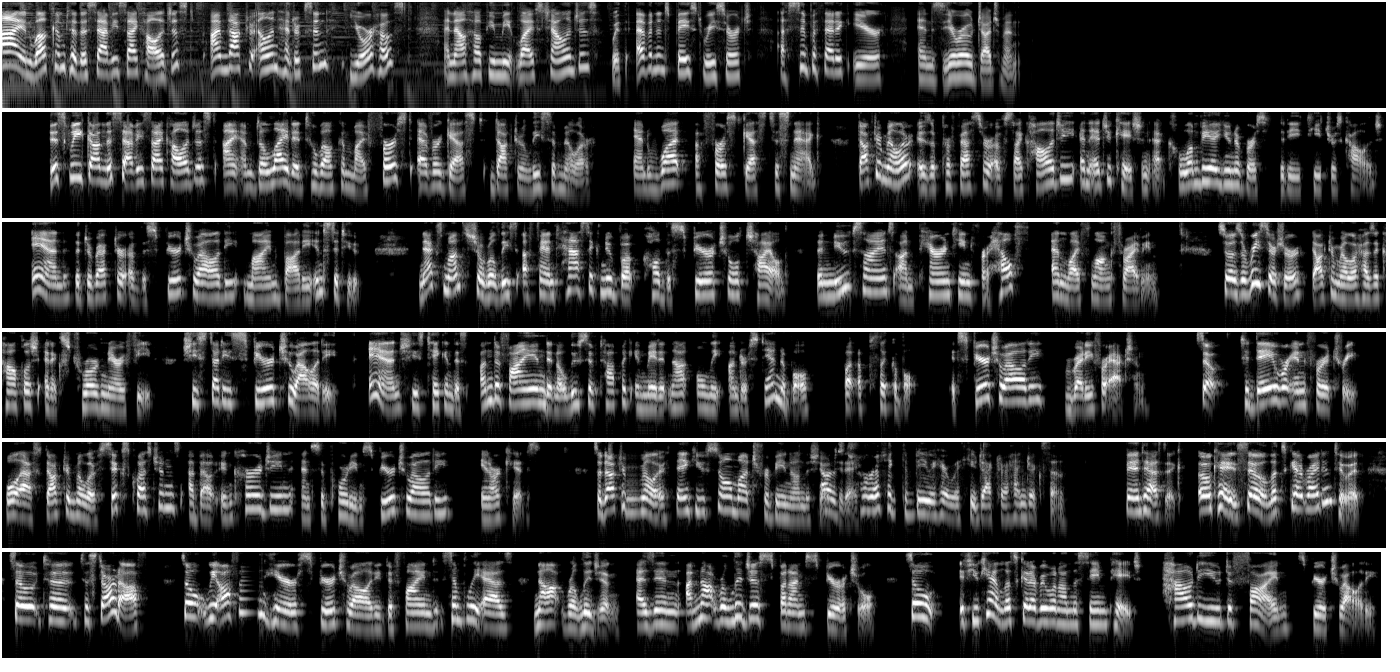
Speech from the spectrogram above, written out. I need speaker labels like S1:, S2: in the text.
S1: Hi, and welcome to The Savvy Psychologist. I'm Dr. Ellen Hendrickson, your host, and I'll help you meet life's challenges with evidence based research, a sympathetic ear, and zero judgment. This week on The Savvy Psychologist, I am delighted to welcome my first ever guest, Dr. Lisa Miller. And what a first guest to snag! Dr. Miller is a professor of psychology and education at Columbia University Teachers College and the director of the Spirituality Mind Body Institute. Next month, she'll release a fantastic new book called The Spiritual Child The New Science on Parenting for Health and Lifelong Thriving. So, as a researcher, Dr. Miller has accomplished an extraordinary feat. She studies spirituality, and she's taken this undefined and elusive topic and made it not only understandable, but applicable. It's spirituality ready for action. So, today we're in for a treat. We'll ask Dr. Miller six questions about encouraging and supporting spirituality in our kids. So, Dr. Miller, thank you so much for being on the show
S2: oh,
S1: today.
S2: Terrific to be here with you, Dr. Hendrickson.
S1: Fantastic. Okay, so let's get right into it. So, to, to start off, so we often hear spirituality defined simply as not religion, as in, I'm not religious, but I'm spiritual. So, if you can, let's get everyone on the same page. How do you define spirituality?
